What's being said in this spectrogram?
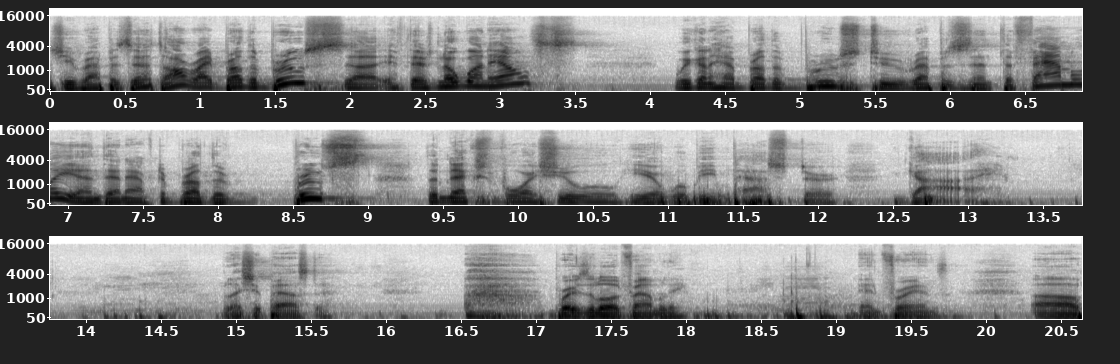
she represents. All right, Brother Bruce, uh, if there's no one else, we're going to have Brother Bruce to represent the family. And then after Brother Bruce, the next voice you will hear will be Pastor Guy. Bless you, Pastor. Praise the Lord, family and friends. Uh,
